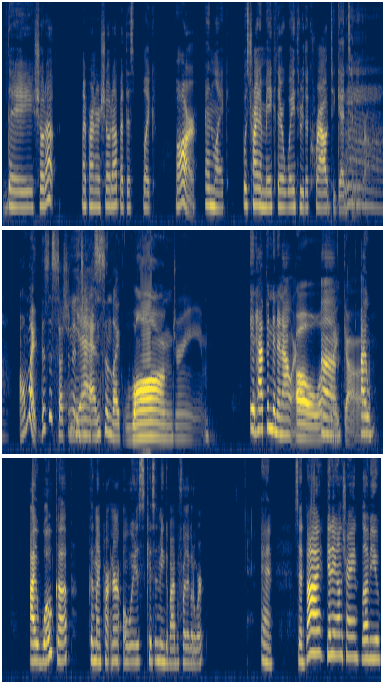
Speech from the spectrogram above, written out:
they showed up. My partner showed up at this like bar and like was trying to make their way through the crowd to get to me, bro. Mm. Oh my, this is such an Yes. intense and like long dream. It happened in an hour. Oh my Um, god. I I woke up because my partner always kisses me goodbye before they go to work, and said bye, getting on the train, love you,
